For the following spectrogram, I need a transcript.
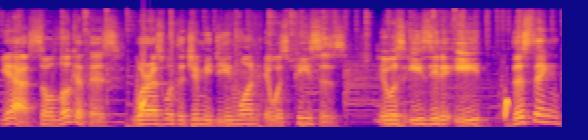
Yeah, so look at this. Whereas with the Jimmy Dean one, it was pieces. It was mm-hmm. easy to eat. This thing,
